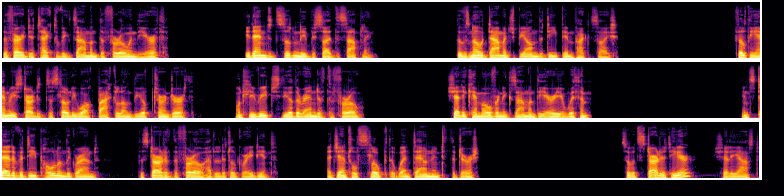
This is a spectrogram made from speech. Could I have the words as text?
The fairy detective examined the furrow in the earth. It ended suddenly beside the sapling. There was no damage beyond the deep impact site. Filthy Henry started to slowly walk back along the upturned earth until he reached the other end of the furrow. Shelley came over and examined the area with him. Instead of a deep hole in the ground, the start of the furrow had a little gradient, a gentle slope that went down into the dirt. So it started here? Shelley asked.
